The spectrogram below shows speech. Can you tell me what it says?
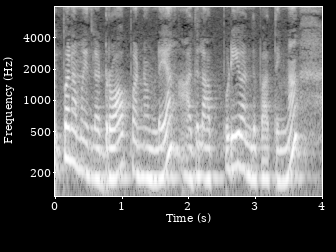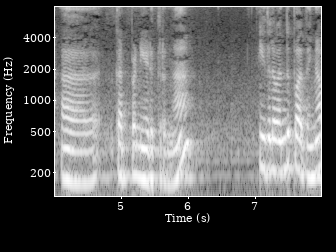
இப்போ நம்ம இதில் ட்ராப் பண்ணோம் இல்லையா? அதில் அப்படியே வந்து பார்த்திங்கன்னா கட் பண்ணி எடுத்துருங்க. இதில் வந்து பார்த்திங்கன்னா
